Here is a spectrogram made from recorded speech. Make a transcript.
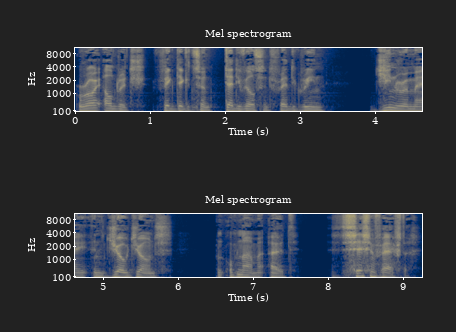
Roy Eldridge, Vic Dickinson, Teddy Wilson, Freddie Green, Gene Remey en Joe Jones. Een opname uit 56.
